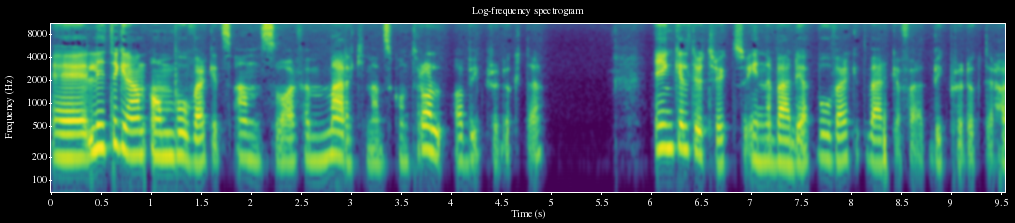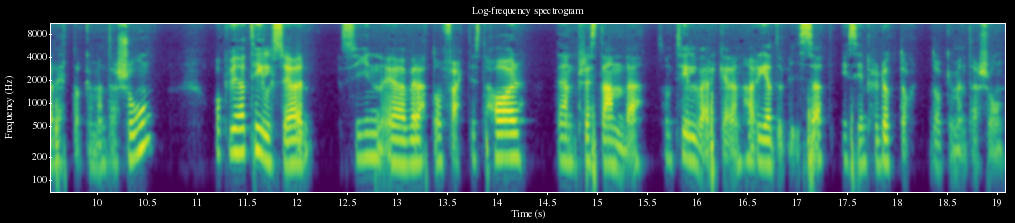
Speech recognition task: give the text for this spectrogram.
Eh, lite grann om Boverkets ansvar för marknadskontroll av byggprodukter. Enkelt uttryckt så innebär det att Boverket verkar för att byggprodukter har rätt dokumentation och vi har tillsyn över att de faktiskt har den prestanda som tillverkaren har redovisat i sin produktdokumentation.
